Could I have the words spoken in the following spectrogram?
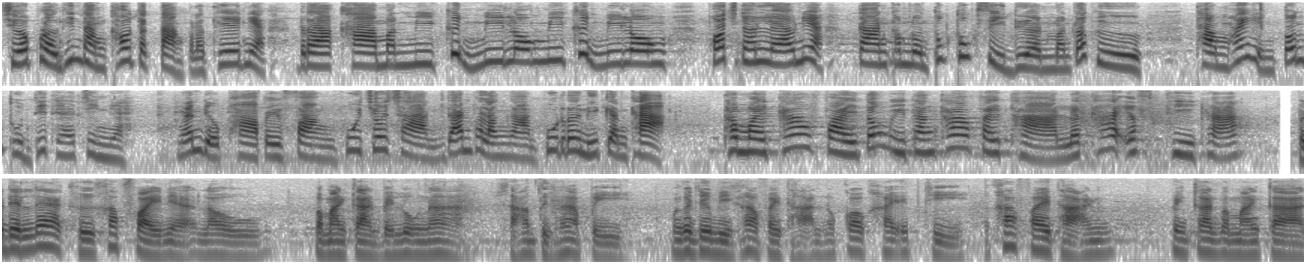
เชื้อเพลิงที่นำเข้าจากต่างประเทศเนี่ยราคามันมีขึ้นมีลงมีขึ้นมีลง เพราะฉะนั้นแล้วเนี่ยการคำนวณทุก ๆ 4 เดือนมันก็คือทำให้เห็นต้นทุนที่แท้จริงไงงั้นเดี๋ยวพาไปฟังผู้เชี่ยวชาญด้านพลังงานพูดเรื่องนี้กันค่ะทำไมค่าไฟต้องมีทั้งค่าไฟฐานและค่า FT คะประเด็นแรกคือค่าไฟเนี่ยเราประมาณการไปล่วงหน้า 3-5 ปี มันก็จะมีค่าไฟฐานแล้วก็ค่า FT ค่าไฟฐาน เป็นการประมาณการ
